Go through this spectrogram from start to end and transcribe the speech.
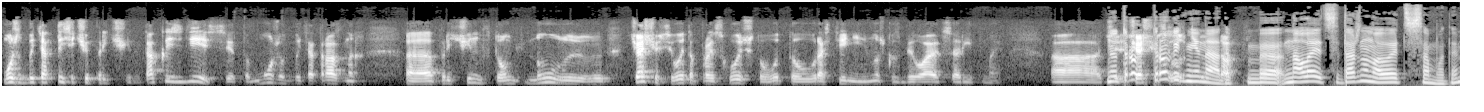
может быть от тысячи причин. Так и здесь. Это может быть от разных э, причин. В том, ну, э, чаще всего это происходит, что вот у растений немножко сбиваются ритмы. А, Но трогать всего, не надо. Да. Наладиться, должно наладиться само, да?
